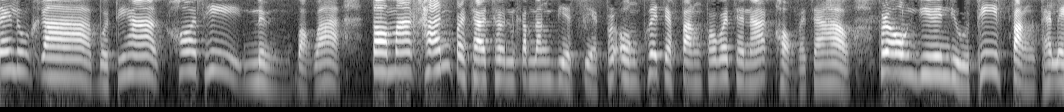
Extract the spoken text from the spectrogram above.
ในลูกาบทที่ 5 ข้อที่หนึ่งบอกว่า ต่อมาครั้นประชาชนกำลังเบียดเสียดพระองค์เพื่อจะฟังพระวจนะของพระเจ้า พระองค์ยืนอยู่ที่ฝั่งทะเล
